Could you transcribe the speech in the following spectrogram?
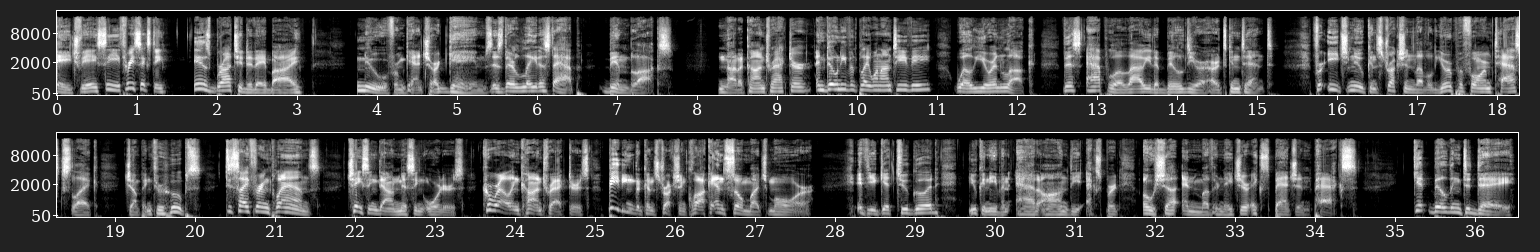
HVAC 360 is brought to you today by New from Gantt Chart Games is their latest app, BIM Blocks. Not a contractor and don't even play one on TV? Well, you're in luck. This app will allow you to build your heart's content. For each new construction level, you'll perform tasks like jumping through hoops, deciphering plans, chasing down missing orders, corralling contractors, beating the construction clock, and so much more. If you get too good, you can even add on the expert OSHA and Mother Nature expansion packs. Get building today.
